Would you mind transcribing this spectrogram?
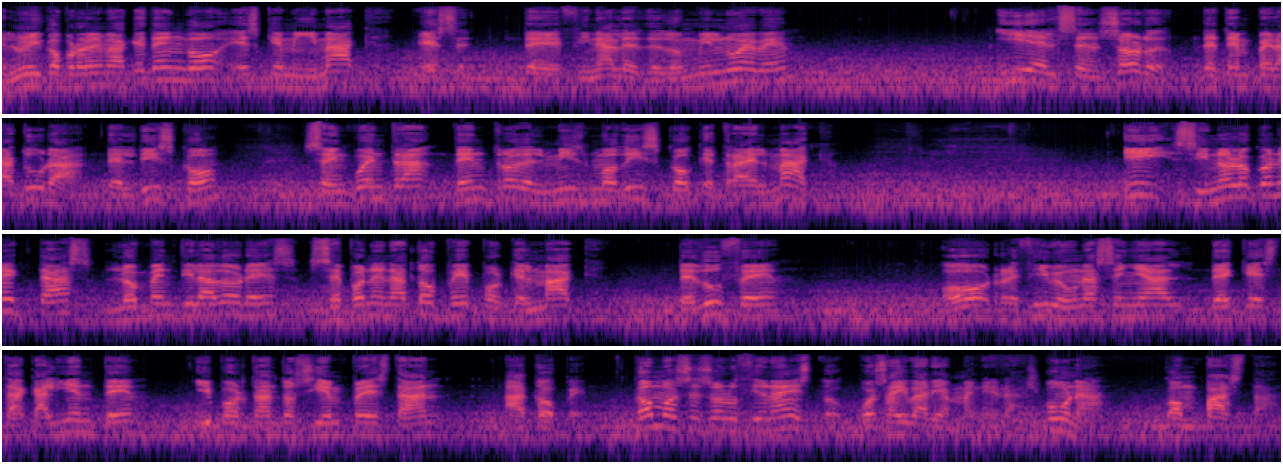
El único problema que tengo es que mi Mac es de finales de 2009 y el sensor de temperatura del disco se encuentra dentro del mismo disco que trae el Mac. Y si no lo conectas, los ventiladores se ponen a tope porque el Mac deduce o recibe una señal de que está caliente y por tanto siempre están a tope. ¿Cómo se soluciona esto? Pues hay varias maneras. Una, con pasta.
